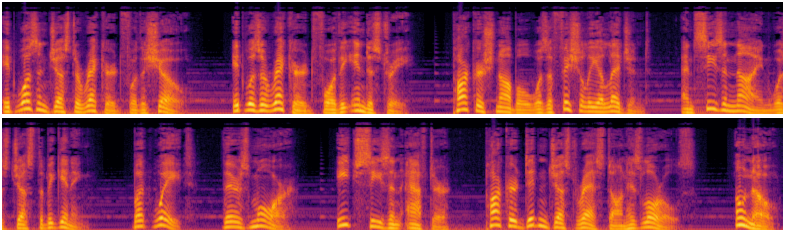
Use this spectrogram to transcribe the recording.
it wasn't just a record for the show. It was a record for the industry. Parker Schnabel was officially a legend, and season 9 was just the beginning. But wait, there's more. Each season after, Parker didn't just rest on his laurels. Oh no.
